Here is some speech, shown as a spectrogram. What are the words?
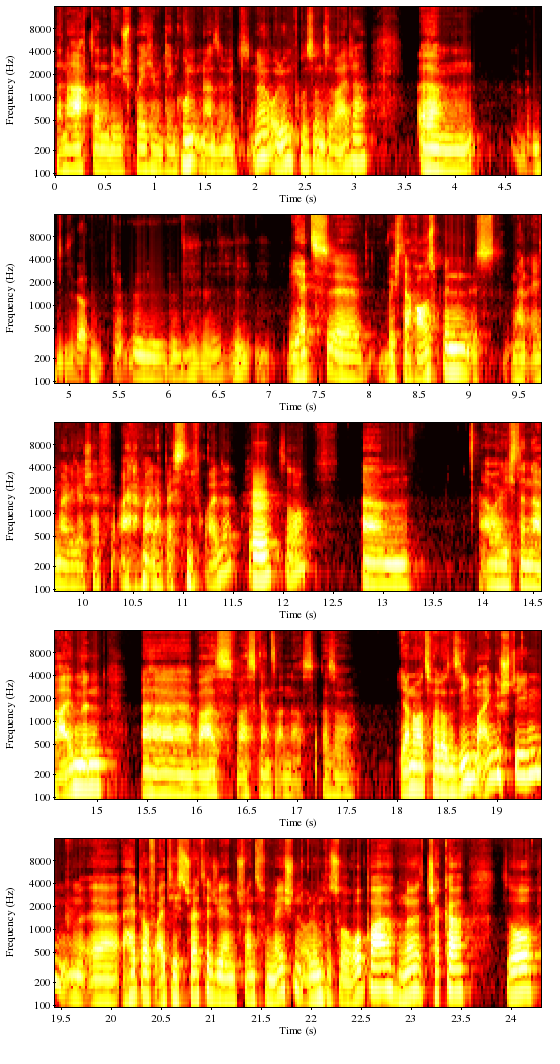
Danach dann die Gespräche mit den Kunden, also mit ne, Olympus und so weiter. Ähm, jetzt, äh, wo ich da raus bin, ist mein ehemaliger Chef einer meiner besten Freunde. Mhm. So. Ähm, aber wie ich dann da rein bin, äh, war es war es ganz anders. Also Januar 2007 eingestiegen, äh, Head of IT Strategy and Transformation, Olympus Europa, ne, Chaka, so.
